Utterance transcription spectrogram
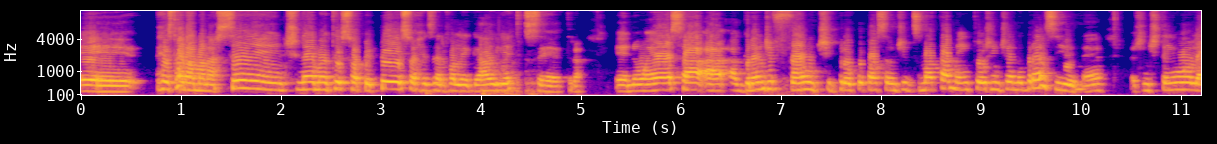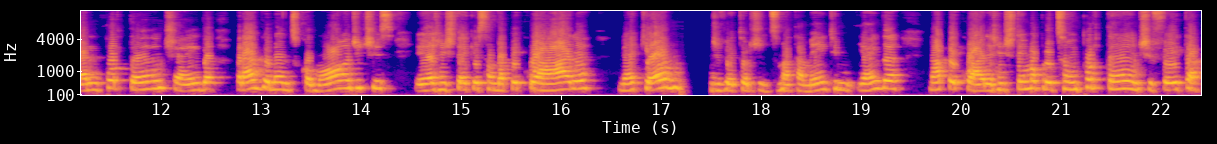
é, restaurar uma nascente, né, manter sua APP, sua reserva legal e etc. É, não é essa a, a, grande fonte de preocupação de desmatamento hoje em dia no Brasil. Né? A gente tem um olhar importante ainda para grandes commodities, e a gente tem a questão da pecuária, né, que é um de vetor de desmatamento, e ainda na pecuária a gente tem uma produção importante feita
